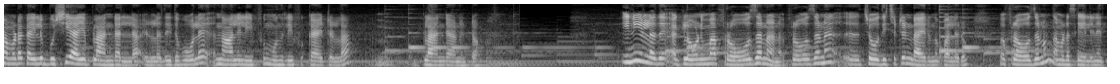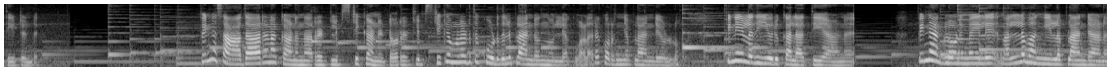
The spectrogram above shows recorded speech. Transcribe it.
നമ്മുടെ കയ്യിൽ ബുഷിയായ പ്ലാന്റ് അല്ല ഉള്ളത്. ഇതുപോലെ നാല് ലീഫ് മൂന്ന് ലീഫൊക്കെ ആയിട്ടുള്ള പ്ലാന്റ് ആണ് കേട്ടോ ഇനിയുള്ളത് അഗ്ലോണിമ ഫ്രോസൺ ആണ്. ഫ്രോസൺ ചോദിച്ചിട്ടുണ്ടായിരുന്നു പലരും. അപ്പോൾ ഫ്രോസണും നമ്മുടെ സെയിലിന് എത്തിയിട്ടുണ്ട്. പിന്നെ സാധാരണ കാണുന്ന റെഡ് ലിപ്സ്റ്റിക് ആണ് കേട്ടോ റെഡ് ലിപ്സ്റ്റിക് നമ്മളടുത്ത് കൂടുതൽ പ്ലാന്റ് ഒന്നുമില്ല. വളരെ കുറഞ്ഞ പ്ലാന്റേ ഉള്ളൂ. പിന്നെയുള്ളത് ഈ ഒരു കലാത്തിയാണ്. പിന്നെ അഗ്ലോണിമയിൽ നല്ല ഭംഗിയുള്ള പ്ലാന്റ് ആണ്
